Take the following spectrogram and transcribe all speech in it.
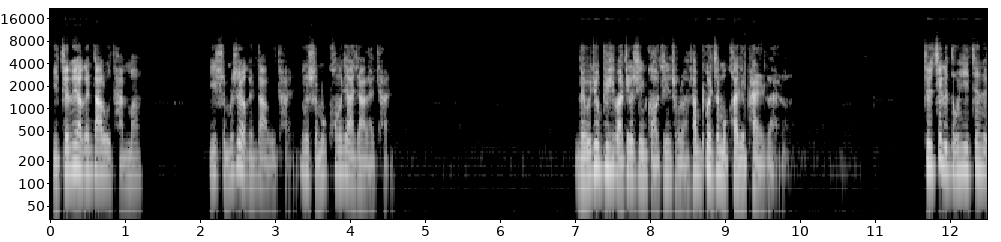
你真的要跟大陆谈吗？你什么时候要跟大陆谈？用什么框架下来谈？美国就必须把这个事情搞清楚了，他不会这么快就派人来了。所以这个东西真的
